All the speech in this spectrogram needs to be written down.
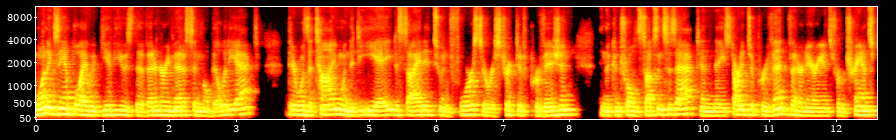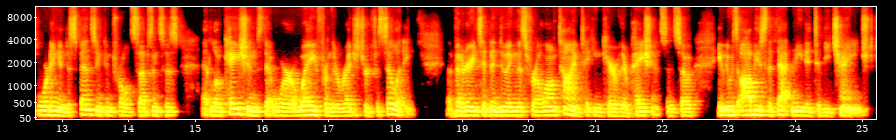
One example I would give you is the Veterinary Medicine Mobility Act. There was a time when the DEA decided to enforce a restrictive provision in the Controlled Substances Act, and they started to prevent veterinarians from transporting and dispensing controlled substances at locations that were away from their registered facility veterinarians had been doing this for a long time, taking care of their patients. And so it, it was obvious that that needed to be changed.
